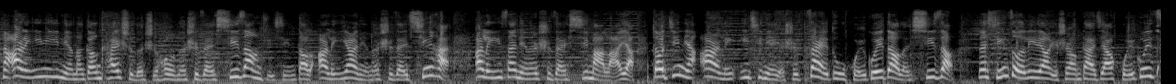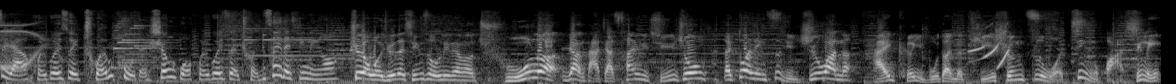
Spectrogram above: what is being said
那二零一一年呢，刚开始的时候呢，是在西藏举行；到了二零一二年呢，是在青海；二零一三年呢，是在喜马拉雅；到今年二零一七年，也是再度回归到了西藏。那行走的力力量也是让大家回归自然，回归最淳朴的生活，回归最纯粹的心灵哦。是的，我觉得行走力量呢，除了让大家参与其中来锻炼自己之外呢，还可以不断的提升自我，净化心灵。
